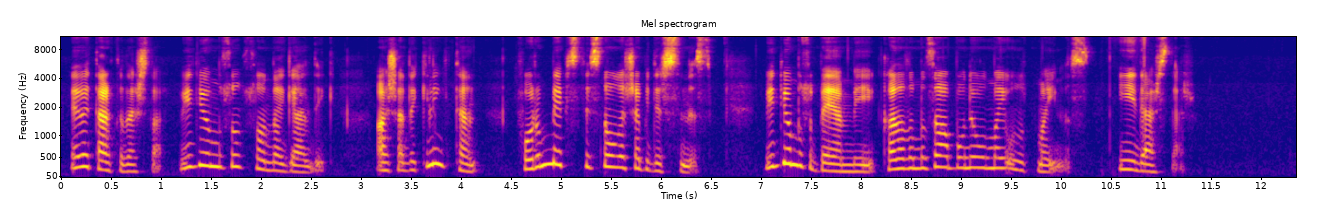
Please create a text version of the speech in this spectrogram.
Evet arkadaşlar videomuzun sonuna geldik. Aşağıdaki linkten forum web sitesine ulaşabilirsiniz. Videomuzu beğenmeyi, kanalımıza abone olmayı unutmayınız. İyi dersler.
